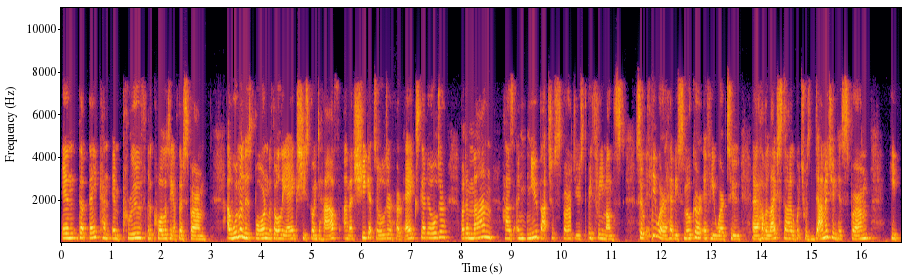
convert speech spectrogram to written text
in that they can improve the quality of their sperm. A woman is born with all the eggs she's going to have, and as she gets older, her eggs get older. But a man has a new batch of sperm produced every three months. So if he were a heavy smoker, if he were to uh, have a lifestyle which was damaging his sperm, he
